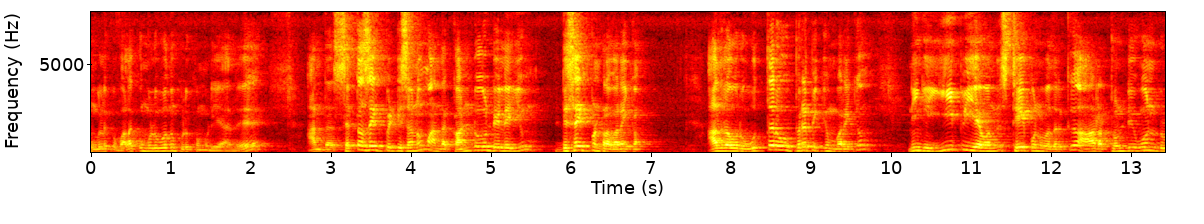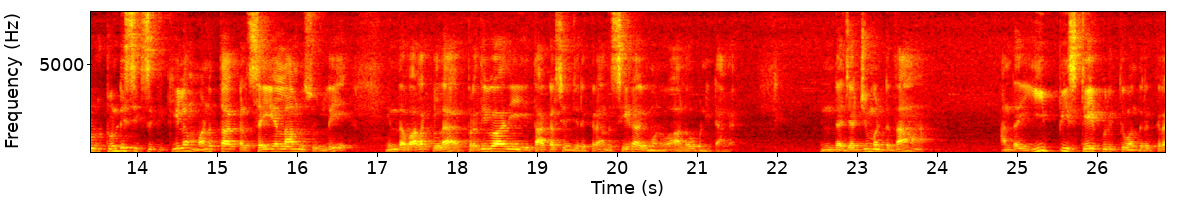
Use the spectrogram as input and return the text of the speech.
உங்களுக்கு வழக்கு முழுவதும் கொடுக்க முடியாது. அந்த செட்டசைட் பெட்டிஷனும் அந்த கண்டோண்டிலையும் டிசைட் பண்ணுற வரைக்கும் அதில் ஒரு உத்தரவு பிறப்பிக்கும் வரைக்கும் நீங்கள் இபிஐ வந்து ஸ்டே பண்ணுவதற்கு order twenty one rule twenty சிக்ஸுக்கு கீழே மனு தாக்கல் செய்யலாம்னு சொல்லி இந்த வழக்கில் பிரதிவாதி தாக்கல் செஞ்சுருக்கிற அந்த சீராய்வு மனுவை அலோவ் பண்ணிட்டாங்க. இந்த ஜட்ஜ்மெண்ட்டு தான் அந்த இபி ஸ்டே குறித்து வந்திருக்கிற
